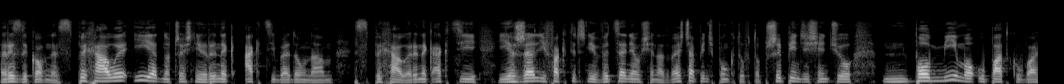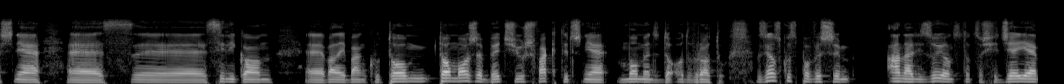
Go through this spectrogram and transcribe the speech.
ryzykowne spychały i jednocześnie rynek akcji będą nam spychały. Rynek akcji, jeżeli faktycznie wyceniał się na 25 punktów, to przy 50 pomimo mimo upadku właśnie e, z e, Silicon e, Valley Banku, to, to może być już faktycznie moment do odwrotu. W związku z powyższym analizując to, co się dzieje,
